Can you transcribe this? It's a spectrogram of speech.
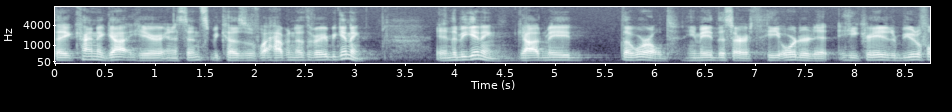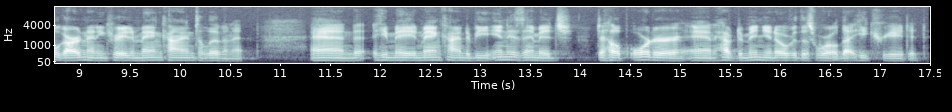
they kind of got here, in a sense, because of what happened at the very beginning. In the beginning, God made the world, He made this earth, He ordered it, He created a beautiful garden, and He created mankind to live in it. And He made mankind to be in His image to help order and have dominion over this world that he created.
